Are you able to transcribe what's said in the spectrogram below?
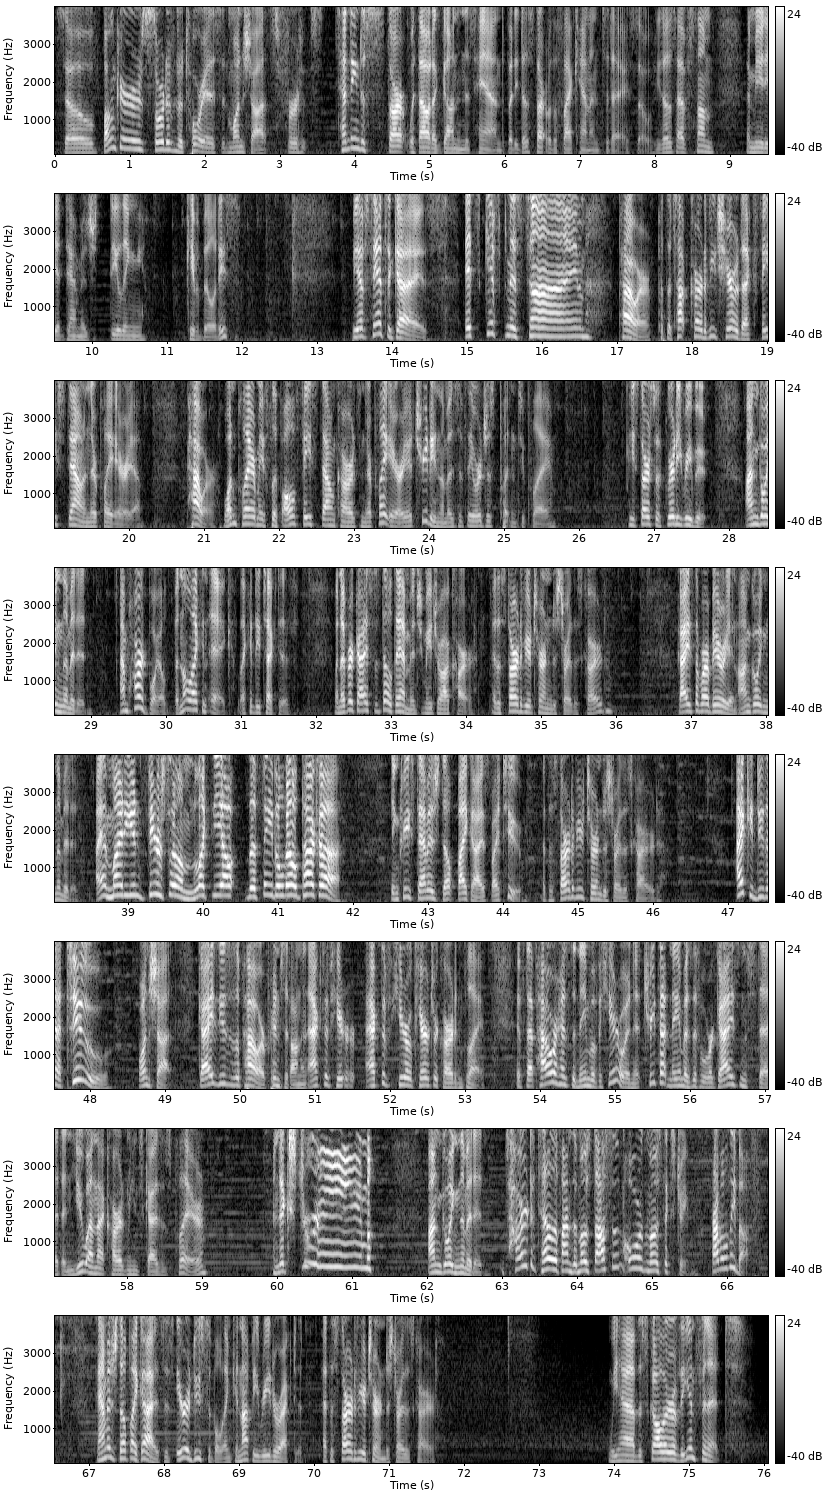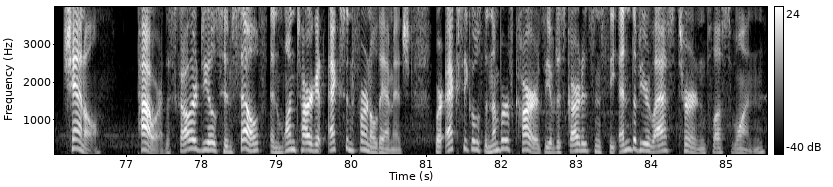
So Bunker's sort of notorious in one-shots for tending to start without a gun in his hand, but he does start with a Flak Cannon today, so he does have some immediate damage dealing capabilities. We have Santa Guise. It's gift miss time! Power. Put the top card of each hero deck face down in their play area. Power. One player may flip all face down cards in their play area, treating them as if they were just put into play. He starts with Gritty Reboot. Ongoing Limited. I'm hard-boiled, but not like an egg, like a detective. Whenever Guise is dealt damage, you may draw a card. At the start of your turn, destroy this card. Guise the Barbarian, ongoing limited. I am mighty and fearsome, like the the fabled alpaca! Increase damage dealt by Guise by 2. At the start of your turn, destroy this card. I can do that too! One shot. Guise uses a power printed on an active hero, active hero character card in play. If that power has the name of a hero in it, treat that name as if it were Guise instead, and you on that card means Guise' player. And extreme! Ongoing limited. It's hard to tell if I'm the most awesome or the most extreme. Probably both. Damage dealt by Guise is irreducible and cannot be redirected. At the start of your turn, destroy this card. We have the Scholar of the Infinite. Channel. Power. The Scholar deals himself and one target X infernal damage, where X equals the number of cards you have discarded since the end of your last turn plus one.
